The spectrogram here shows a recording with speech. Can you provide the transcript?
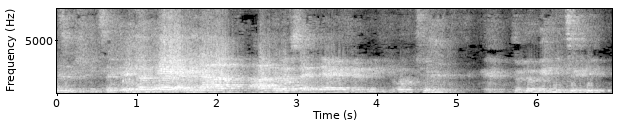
it's, it's okay. I mean, I have, I have the website there if you, if you want to, to look into it.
